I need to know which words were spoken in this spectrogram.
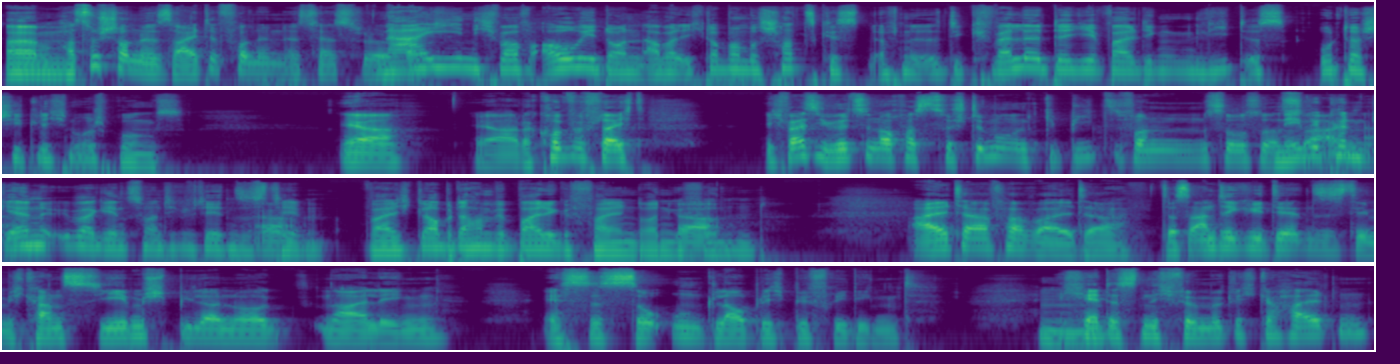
Ähm, Hast du schon eine Seite von den Ancestral? Nein, ich war auf Auridon, aber ich glaube, man muss Schatzkisten öffnen. Die Quelle der jeweiligen Lied ist unterschiedlichen Ursprungs. Ja, ja. Da kommen wir vielleicht. Ich weiß nicht, willst du noch was zur Stimmung und Gebiet von so so nee, sagen? wir können gerne übergehen zum Antiquitätensystem, weil ich glaube, da haben wir beide Gefallen dran Ja. gefunden. Alter Verwalter, das Antiquitätensystem, ich kann es jedem Spieler nur nahelegen. Es ist so unglaublich befriedigend. Hm. Ich hätte es nicht für möglich gehalten.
